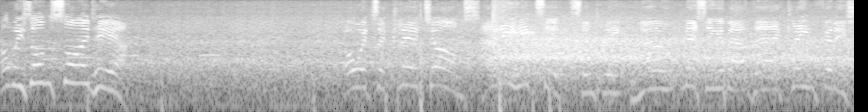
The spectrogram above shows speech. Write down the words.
Oh, he's onside here. Oh, it's a clear chance. And he hits it. Simply no messing about there. Clean finish.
